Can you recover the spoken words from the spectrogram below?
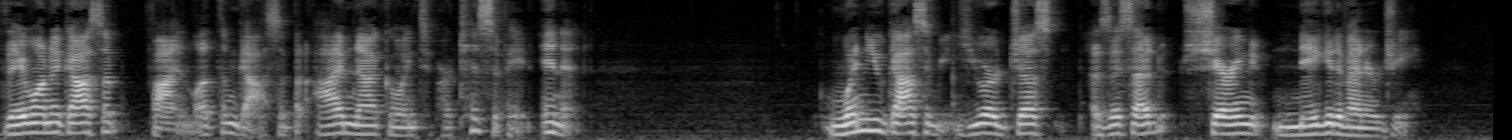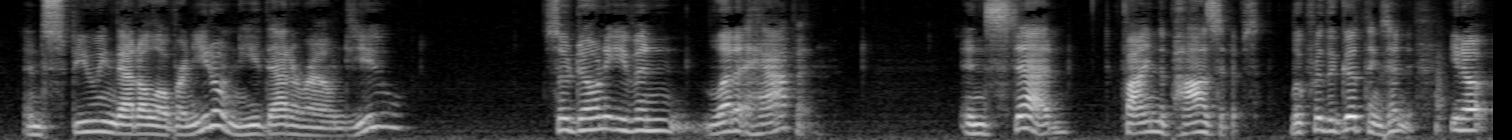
If they want to gossip, fine, let them gossip, but I'm not going to participate in it. When you gossip, you are just, as I said, sharing negative energy and spewing that all over, and you don't need that around you. So don't even let it happen. Instead, find the positives. Look for the good things. And, you know,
